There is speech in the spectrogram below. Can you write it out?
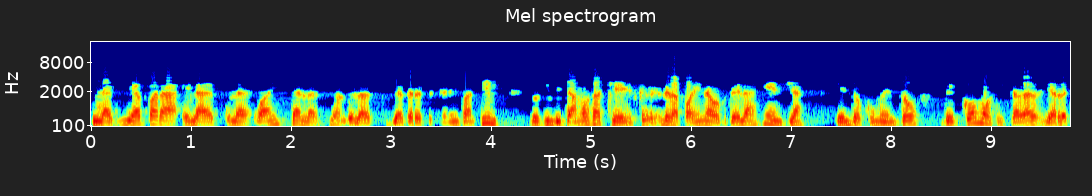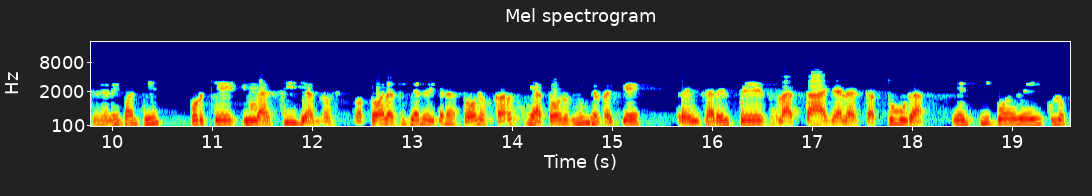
la guía para la adecuada instalación de las sillas de retención infantil. Los invitamos a que escriban de la página web de la agencia el documento de cómo se instala la silla de retención infantil, porque las sillas, no, no todas las sillas necesitan a todos los carros ni a todos los niños, hay que revisar el peso, la talla, la estatura, el tipo de vehículo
